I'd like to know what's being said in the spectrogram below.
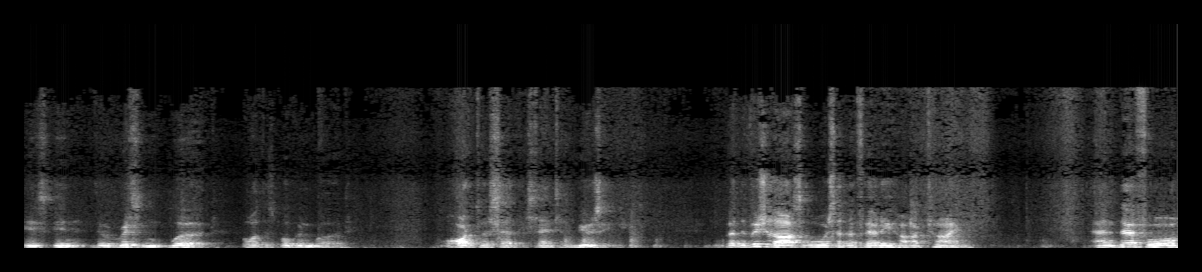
is in the written word or the spoken word, or to a certain extent in music. But the visual arts have always had a fairly hard time. And therefore,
